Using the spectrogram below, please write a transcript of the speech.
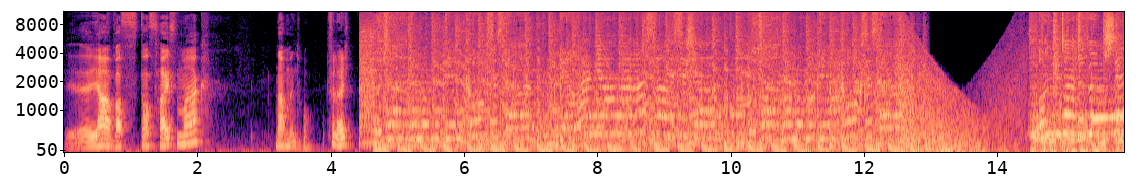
Äh, ja, was das heißen mag, nach dem Intro. Vielleicht. Unter den Wünschen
